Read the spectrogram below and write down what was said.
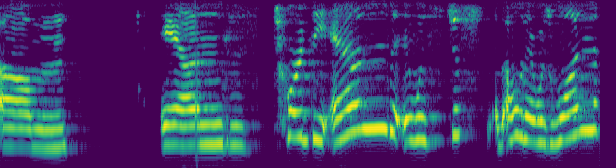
Um, and toward the end, it was just, oh, there was one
